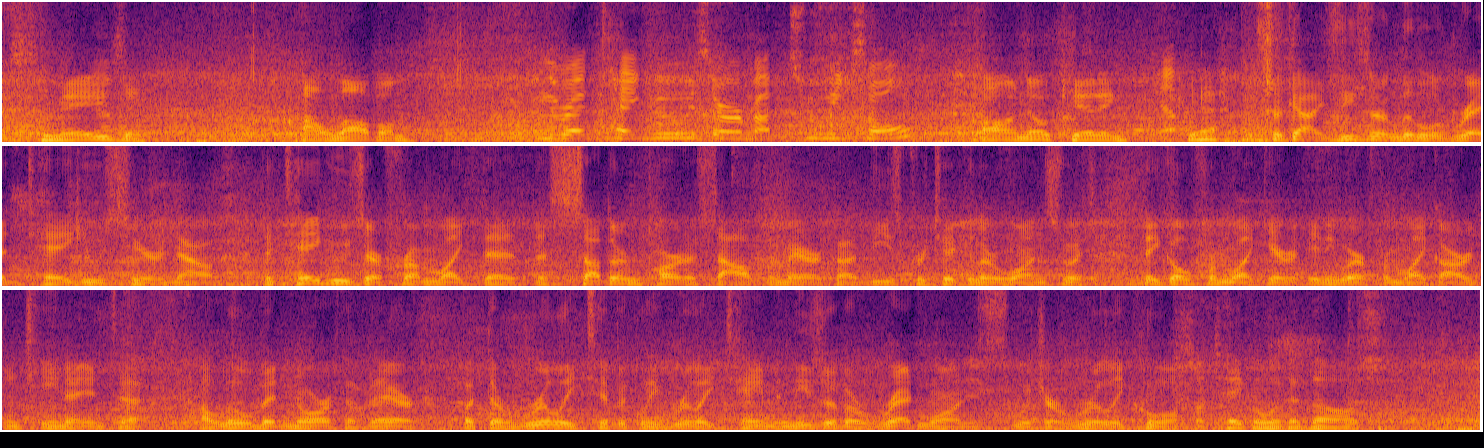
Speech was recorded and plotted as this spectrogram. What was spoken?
It's amazing. I love them And the red tegus are about two weeks old. Oh, no kidding. Yep. Yeah. So guys, these are little red tegus here. Now, the tegus are from like the, the southern part of South America, these particular ones, which they go from like anywhere from like Argentina into a little bit north of there, but they're really typically really tame, and these are the red ones, which are really cool. So take a look at those.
